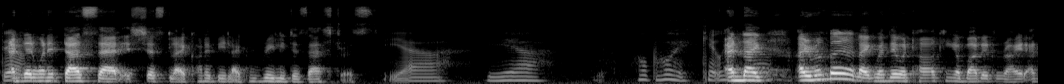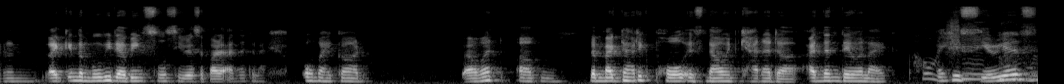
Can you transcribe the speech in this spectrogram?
Damn. and then when it does that, it's just like gonna be like really disastrous. Yeah. Yeah. Oh boy. Can't wait. And like I remember like when they were talking about it, right? And then like in the movie they're being so serious about it, and then they're like, "Oh my God, uh, what? Um, the magnetic pole is now in Canada." And then they were like, Holy "Are you serious?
